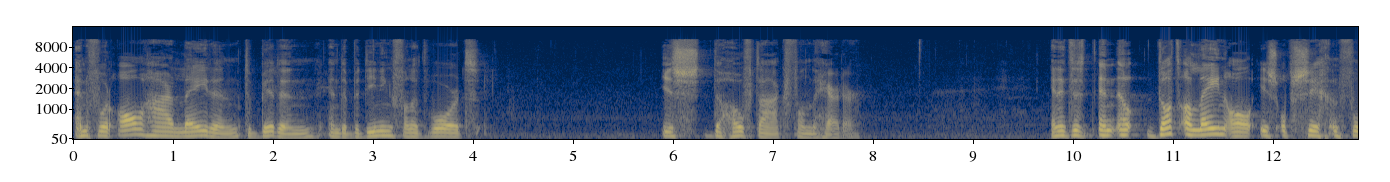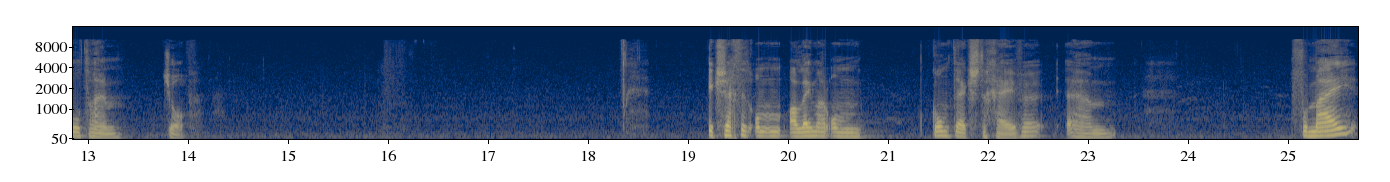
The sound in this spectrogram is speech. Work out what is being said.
en voor al haar leden te bidden en de bediening van het woord is de hoofdtaak van de herder. En, het is, en dat alleen al is op zich een fulltime job. Ik zeg dit om, alleen maar om context te geven. Ehm, voor mij,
